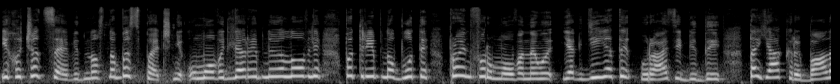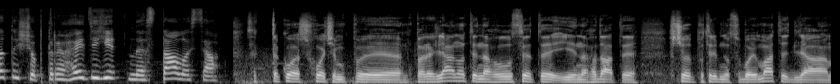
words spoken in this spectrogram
І хоча це відносно безпечні умови для рибної ловлі, потрібно бути проінформованими, як діяти у разі біди та як рибалити, щоб трагедії не сталося. Також хочемо е, переглянути, наголосити і нагадати, що потрібно з собою мати для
